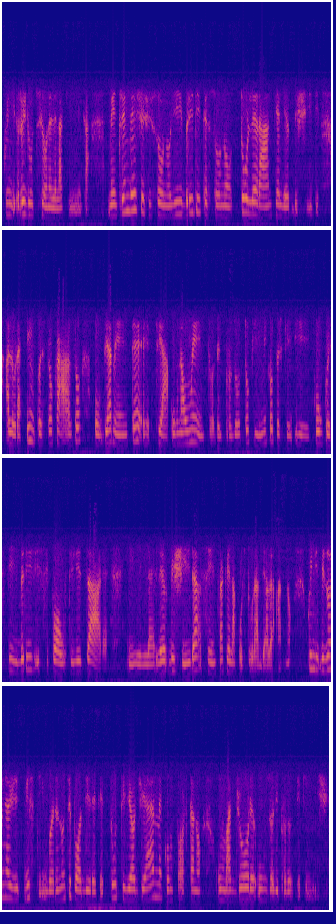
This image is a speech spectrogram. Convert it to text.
quindi riduzione della chimica, mentre invece ci sono gli ibridi che sono tolleranti agli erbicidi. Allora in questo caso ovviamente eh, si ha un aumento del prodotto chimico perché eh, con questi ibridi si può utilizzare il, l'erbicida senza che la coltura abbia danno. Quindi bisogna distinguere, non si può dire che tutti gli OGM comportano un maggiore uso di prodotti chimici.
